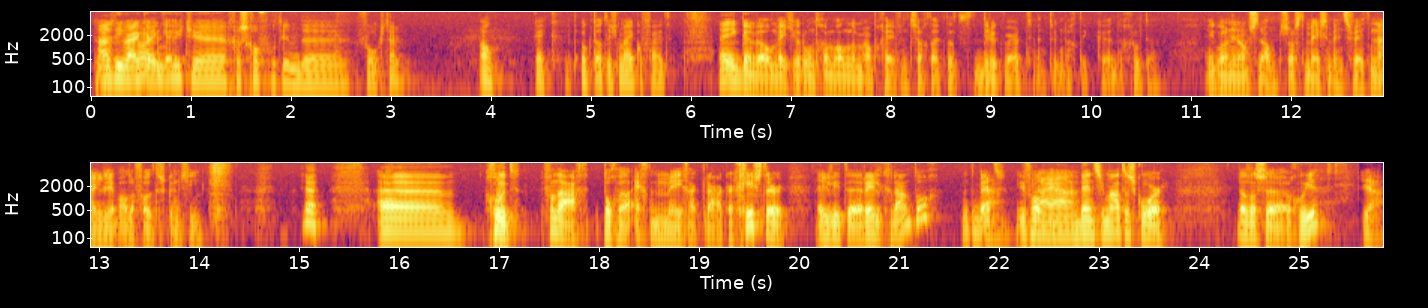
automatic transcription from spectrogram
Nou, is niet waar. Ik Oh, heb ik, een eh, uurtje geschoffeld in de volkstuin. Oh, kijk, ook dat is Michael feit. Nee, ik ben wel een beetje rond gaan wandelen, maar op een gegeven moment zag dat ik dat het druk werd. En toen dacht ik, eh, de groeten. Ik woon in Amsterdam, zoals de meeste mensen weten. Nou, jullie hebben alle foto's kunnen zien. Ehm, goed, vandaag toch wel echt een mega kraker. Gisteren hebben jullie het eh, redelijk gedaan, toch? Met de bets? Ja. In ieder geval, Nou ja. Benzema score. Dat was een goeie. Ja,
